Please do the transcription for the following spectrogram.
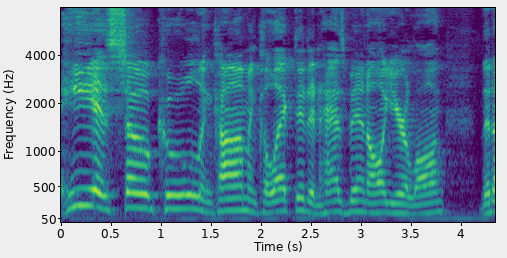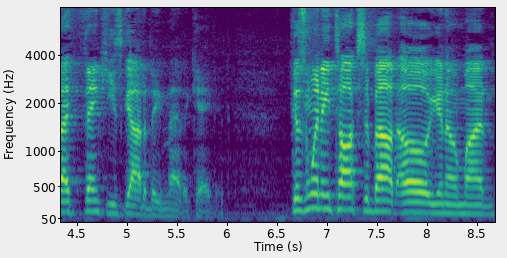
he is so cool and calm and collected and has been all year long that I think he's got to be medicated. Because when he talks about, oh, you know, my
